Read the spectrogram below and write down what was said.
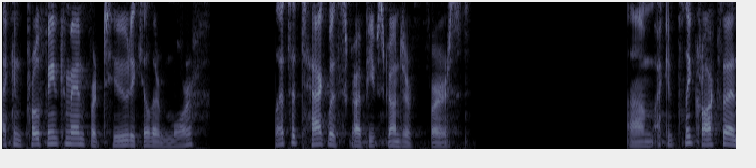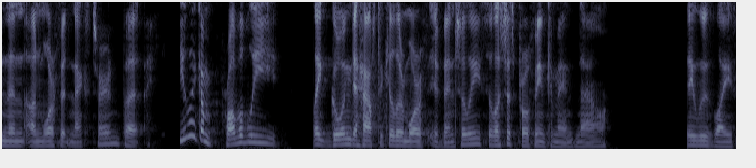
I can Profane Command for 2 to kill their Morph. Let's attack with Scrapheap Scrounger first. Um, I could play Kroxa and then unmorph it next turn, but I feel like I'm probably like going to have to kill their morph eventually, so let's just profane command now. They lose life,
